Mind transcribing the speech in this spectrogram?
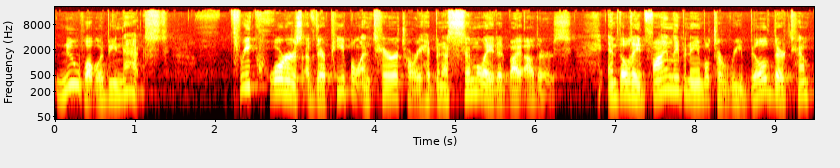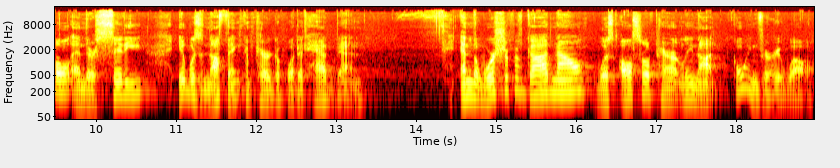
knew what would be next? Three quarters of their people and territory had been assimilated by others. And though they'd finally been able to rebuild their temple and their city, it was nothing compared to what it had been. And the worship of God now was also apparently not going very well.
